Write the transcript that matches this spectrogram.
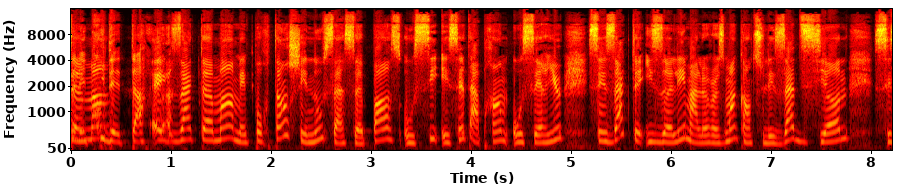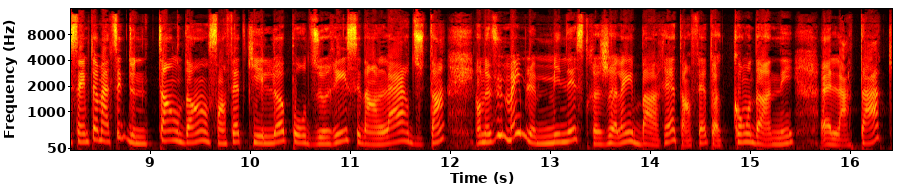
Les coups d'État. Exactement. Mais pourtant, chez nous, ça se passe aussi et c'est à prendre au sérieux. Ces actes isolés, malheureusement, quand tu les additionnes, c'est symptomatique d'une tendance, en fait, qui est là pour durer. C'est dans l'air du temps. On a vu même le ministre Jolin Barrette, en fait, a condamné euh, l'attaque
